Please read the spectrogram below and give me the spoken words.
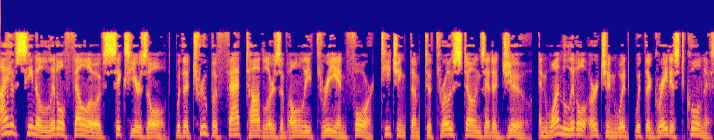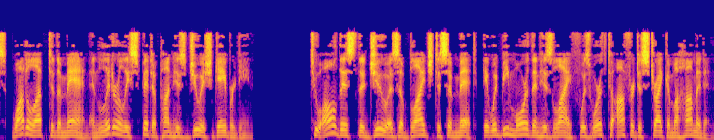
I have seen a little fellow of six years old, with a troop of fat toddlers of only three and four, teaching them to throw stones at a Jew, and one little urchin would, with the greatest coolness, waddle up to the man and literally spit upon his Jewish gaberdine. To all this the Jew is obliged to submit, it would be more than his life was worth to offer to strike a Mohammedan.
